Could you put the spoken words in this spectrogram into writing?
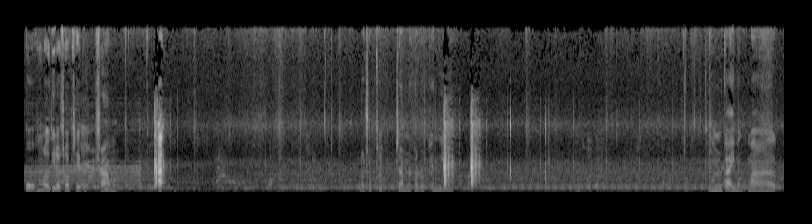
โปร่งๆของเราที่เราชอบใช้ประจำอะเราชอบใช้ประจำนะคะ รถคันนี้คือมันไกลมากๆ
